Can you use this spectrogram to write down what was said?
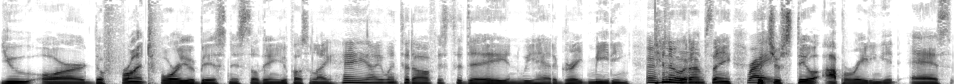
you are the front for your business. So then you're posting like, "Hey, I went to the office today and we had a great meeting." You know what I'm saying? Right. But you're still operating it as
